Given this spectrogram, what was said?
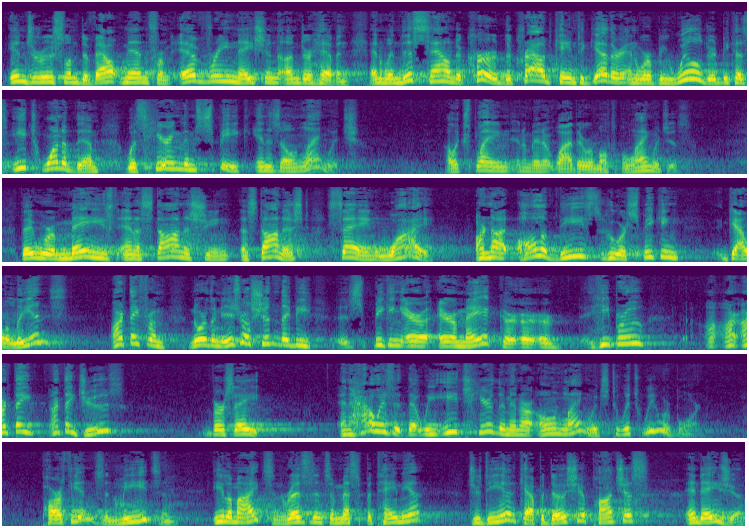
in Jerusalem, devout men from every nation under heaven. And when this sound occurred, the crowd came together and were bewildered because each one of them was hearing them speak in his own language. I'll explain in a minute why there were multiple languages. They were amazed and astonishing, astonished, saying, Why? Are not all of these who are speaking Galileans? Aren't they from northern Israel? Shouldn't they be uh, speaking Aramaic or, or, or Hebrew? Aren't they, aren't they Jews? Verse 8 And how is it that we each hear them in our own language to which we were born? Parthians and Medes and Elamites and residents of Mesopotamia, Judea and Cappadocia, Pontus and Asia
